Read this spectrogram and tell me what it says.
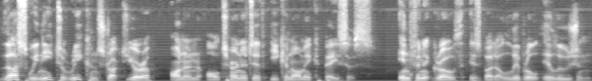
Thus, we need to reconstruct Europe on an alternative economic basis. Infinite growth is but a liberal illusion.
